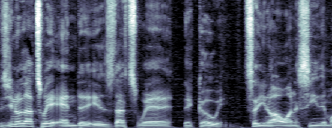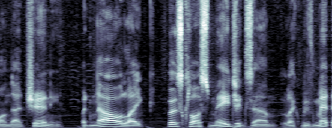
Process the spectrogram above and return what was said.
Because you know that's where Ende is that's where they're going. So you know i want to see them on that journey but now like first class mage exam like we've met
